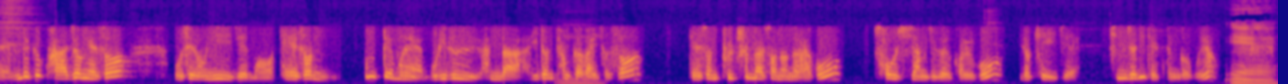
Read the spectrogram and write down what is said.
네, 근데 그 과정에서 오세훈이 이제 뭐 대선 꿈 때문에 무리를 한다 이런 평가가 음. 있어서 대선 불출마 선언을 하고 서울시장직을 걸고 이렇게 이제 진전이 됐던 거고요. 예. 에,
